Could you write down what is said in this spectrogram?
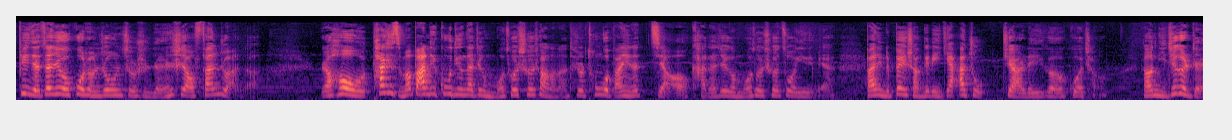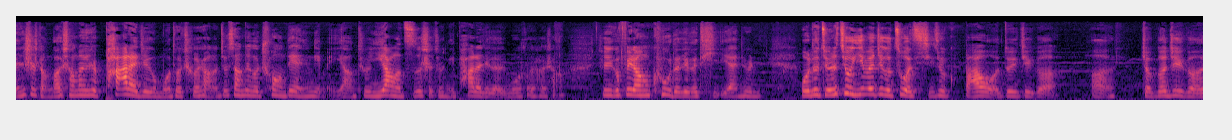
并且在这个过程中，就是人是要翻转的，然后他是怎么把你固定在这个摩托车上的呢？他是通过把你的脚卡在这个摩托车座椅里面，把你的背上给你压住这样的一个过程。然后你这个人是整个相当于是趴在这个摩托车上的，就像那个创电影里面一样，就是一样的姿势，就是你趴在这个摩托车上，是一个非常酷的这个体验。就是我就觉得，就因为这个坐骑，就把我对这个呃。整个这个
